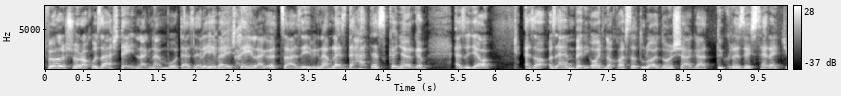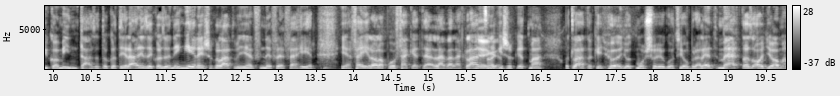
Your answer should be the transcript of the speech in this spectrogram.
fölsorakozás tényleg nem volt ezer éve, és tényleg 500 évig nem lesz, de hát ez könyörgöm, ez ugye a, ez a, az emberi agynak azt a tulajdonságát tükrözi, hogy szeretjük a mintázatokat. Én ránézek az ön ingére, és akkor látom, hogy ilyen mindenféle fehér, ilyen fehér alapon fekete levelek látszanak, Igen. és ott már ott látok egy hölgy ott mosolyogott jobbra lent, mert az agyam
